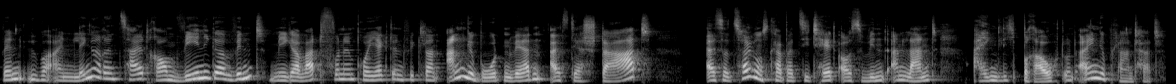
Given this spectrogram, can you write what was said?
wenn über einen längeren Zeitraum weniger Windmegawatt von den Projektentwicklern angeboten werden, als der Staat als Erzeugungskapazität aus Wind an Land eigentlich braucht und eingeplant hat?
